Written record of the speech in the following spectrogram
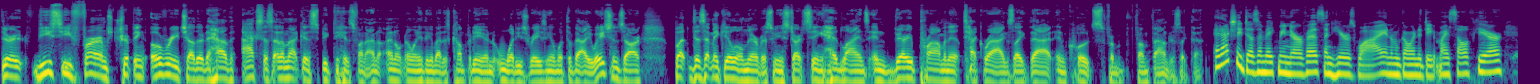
there are VC firms tripping over each other to have access. And I'm not going to speak to his fund. I don't, I don't know anything about his company and what he's raising and what the valuations are. But does that make you a little nervous when you start seeing headlines in very prominent tech rags like that and quotes from from founders like that? It actually doesn't make me nervous, and here's why. And I'm going to date myself here. Yeah.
